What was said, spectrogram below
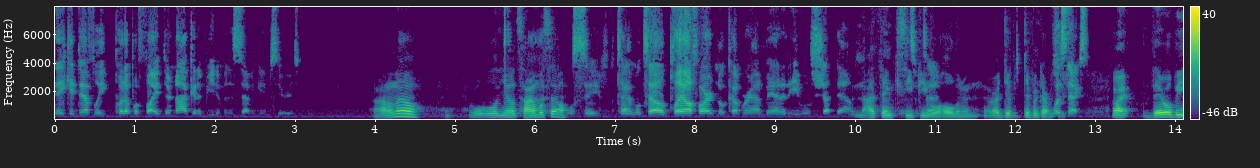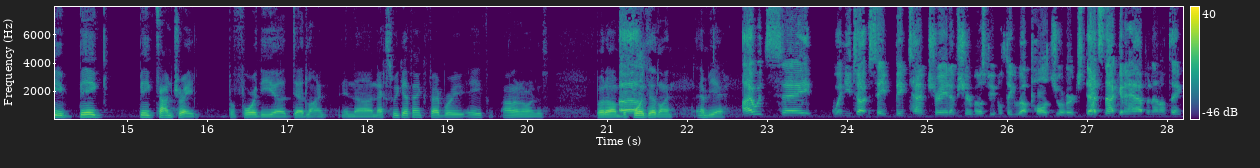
they can definitely put up a fight. They're not going to beat them in a seven game series. I don't know. Well, you know, time will tell. We'll see. Time will tell. Playoff Harden will come around, man, and he will shut down. I think Give it some CP will hold him in. All right, diff- different conversation. What's next? All right, there will be a big, big time trade before the uh, deadline in uh, next week. I think February eighth. I don't know what it is, but um, before Uh, deadline, NBA. I would say when you talk say big time trade, I'm sure most people think about Paul George. That's not going to happen. I don't think.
